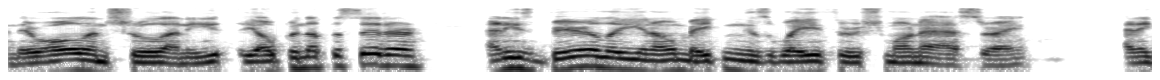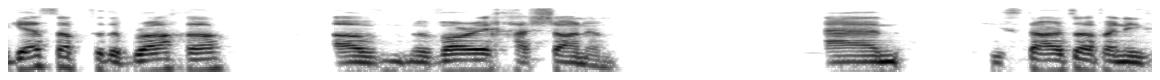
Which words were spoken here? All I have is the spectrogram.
and they were all in shul, and he, he opened up a siddur, and he's barely you know making his way through Shmona Esrei, and he gets up to the bracha of Mevarich Hashanim, and he starts off and he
